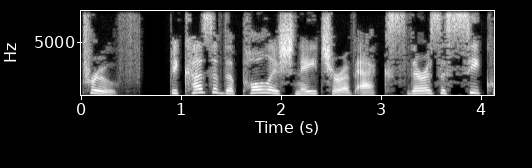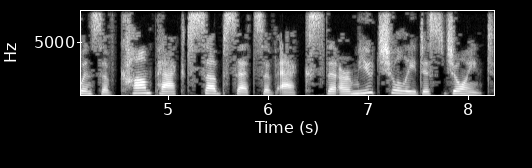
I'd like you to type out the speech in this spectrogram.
Proof because of the Polish nature of X there is a sequence of compact subsets of X that are mutually disjoint,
